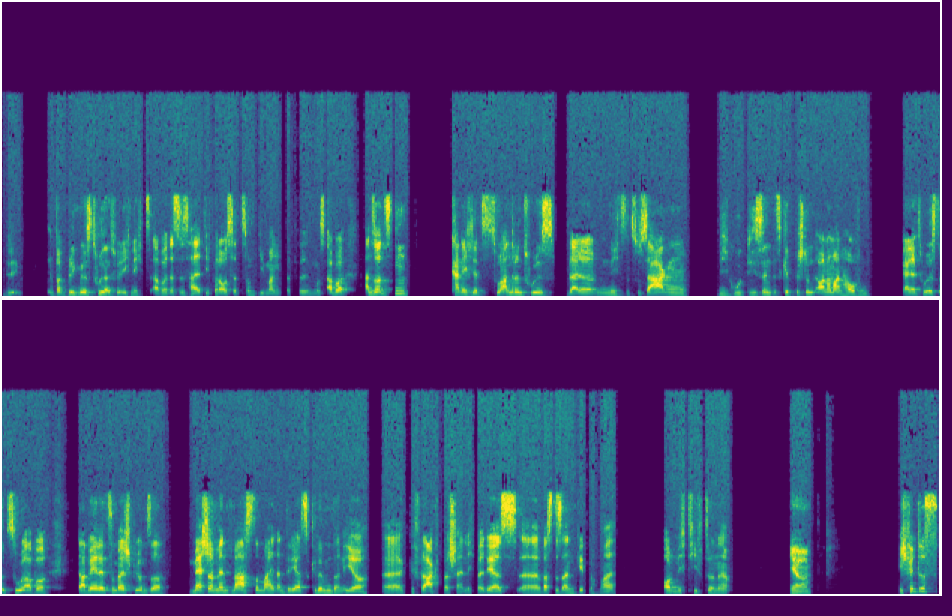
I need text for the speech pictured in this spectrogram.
bringt mir das Tool natürlich nichts, aber das ist halt die Voraussetzung, die man erfüllen muss. Aber ansonsten kann ich jetzt zu anderen Tools leider nichts dazu sagen, wie gut die sind. Es gibt bestimmt auch nochmal einen Haufen geile Tools dazu, aber da wäre zum Beispiel unser Measurement Mastermind Andreas Grimm dann eher äh, gefragt wahrscheinlich, weil der ist, äh, was das angeht, nochmal ordentlich tief drin, ja. Ja. Ich finde das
